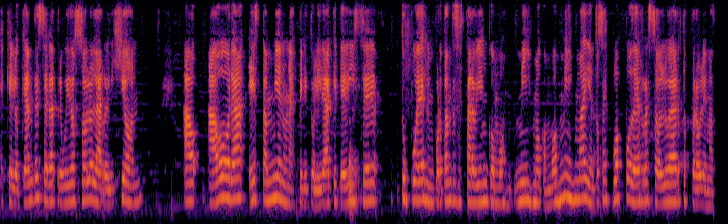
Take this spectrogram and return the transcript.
es que lo que antes era atribuido solo a la religión, a- ahora es también una espiritualidad que te dice, tú puedes, lo importante es estar bien con vos mismo, con vos misma, y entonces vos podés resolver tus problemas.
